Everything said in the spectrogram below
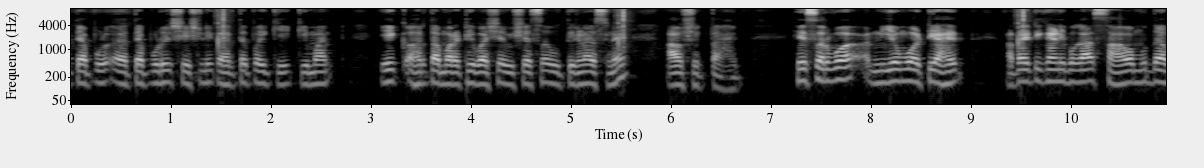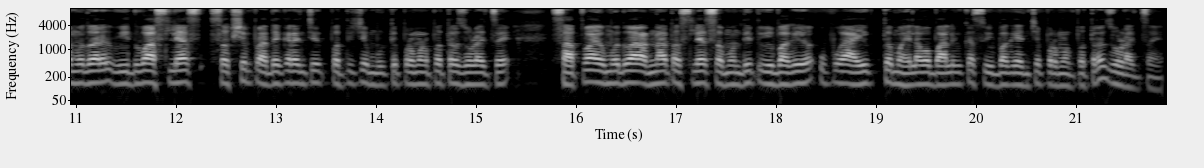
त्यापु त्यापुढील शैक्षणिक अर्हतेपैकी किमान एक अर्हता मराठी भाषा विषयासह उत्तीर्ण असणे आवश्यकता आहे. हे सर्व नियम व अटी आहेत. आता या ठिकाणी बघा सहावा मुद्दा उमेदवार विधवा असल्यास सक्षम प्राधिकाऱ्यांचे पतीचे मृत्यू प्रमाणपत्र जोडायचं आहे सातवा उमेदवार अनाथ असल्यास संबंधित विभागीय उप आयुक्त महिला व बालविकास विभाग यांचे प्रमाणपत्र जोडायचं आहे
